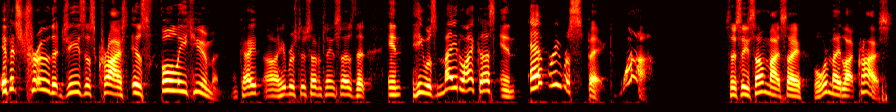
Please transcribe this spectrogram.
If it's true that Jesus Christ is fully human, okay, uh, Hebrews 2.17 says that in, he was made like us in every respect. Why? So see, some might say, well, we're made like Christ.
